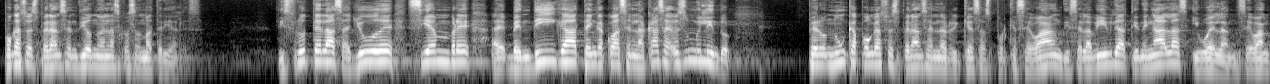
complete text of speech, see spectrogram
Ponga su esperanza en Dios, no en las cosas materiales. Disfrútelas, ayude, siembre, eh, bendiga, tenga cosas en la casa. Eso es muy lindo. Pero nunca ponga su esperanza en las riquezas porque se van, dice la Biblia, tienen alas y vuelan, se van.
